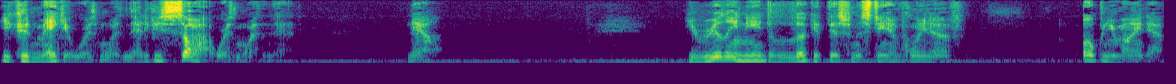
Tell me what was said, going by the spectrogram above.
You could make it worth more than that if you saw it worth more than that. Now, you really need to look at this from the standpoint of open your mind up.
